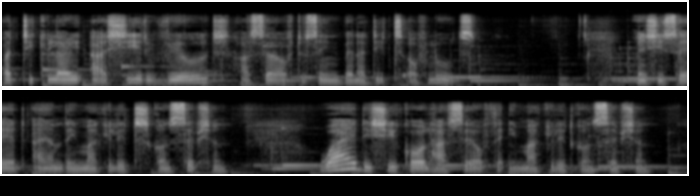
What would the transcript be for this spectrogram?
particularly as she revealed herself to Saint Bernadette of Lourdes when she said, I am the Immaculate Conception. Why did she call herself the Immaculate Conception?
